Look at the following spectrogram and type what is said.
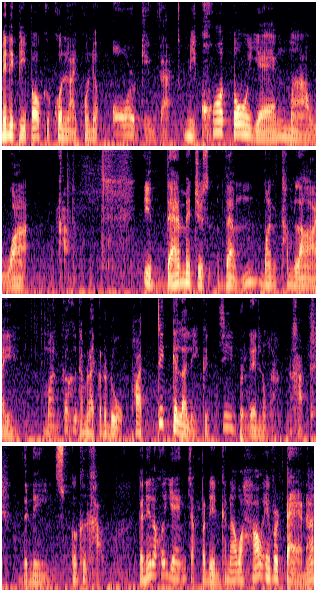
many people คือคนหลายคนเนี่ย argue that มีข้อโต้แย้งมาว่าครับ it damages them มันทำลาย มันก็คือทำลายกระดูก particularly คือจี้ประเด็นลงมานะครับ the knees ก็คือเข่าแต่นี้เราก็แย้งจากประเด็นคณะว่า however แต่นะ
